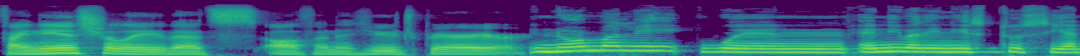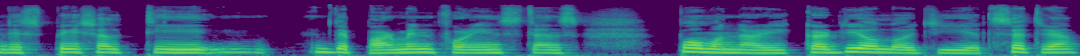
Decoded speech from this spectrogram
Financially, that's often a huge barrier. Normally, when anybody needs to see a specialty department, for instance, pulmonary, cardiology, etc.,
